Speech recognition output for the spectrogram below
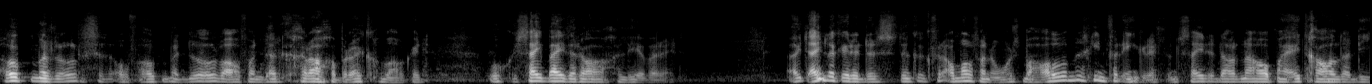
hulpmiddels of hulpmiddel waarvan Dirk graag gebruik gemaak het, ook sy bydrae gelewer het. Uiteindelik het dit dus dink ek vir almal van ons behalwe miskien vir Ingrid en sy het daarna op my uitgehaal dat die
